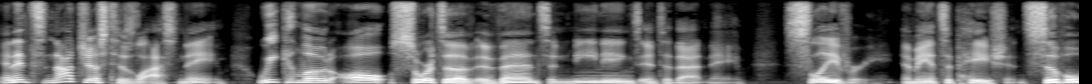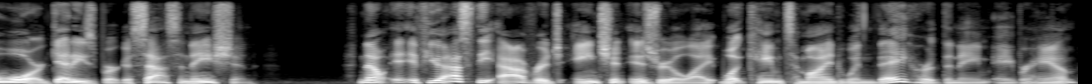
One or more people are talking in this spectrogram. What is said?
And it's not just his last name. We can load all sorts of events and meanings into that name slavery, emancipation, civil war, Gettysburg, assassination. Now, if you ask the average ancient Israelite what came to mind when they heard the name Abraham,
